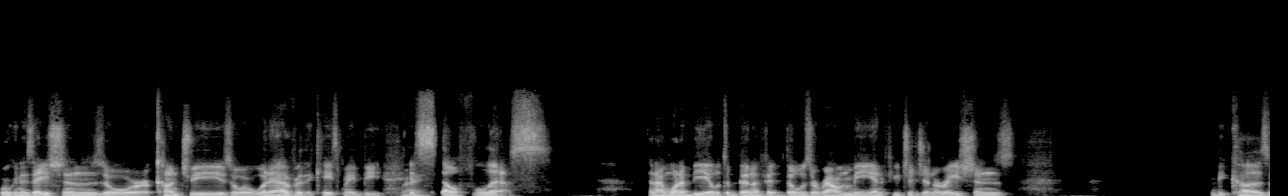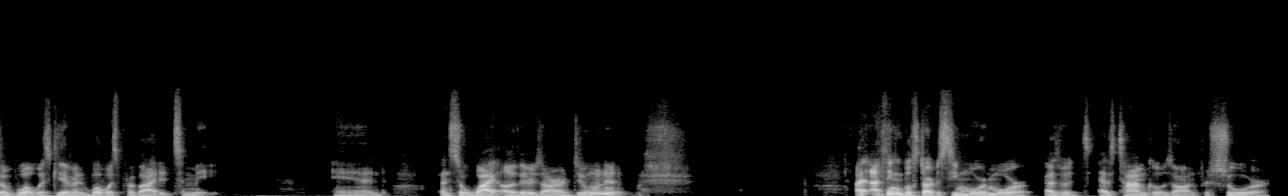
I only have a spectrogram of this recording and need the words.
organizations or countries or whatever the case may be right. it's selfless. And i want to be able to benefit mm-hmm. those around me and future generations because of what was given what was provided to me. And and so why others aren't doing it I, I think we'll start to see more and more as as time goes on for sure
